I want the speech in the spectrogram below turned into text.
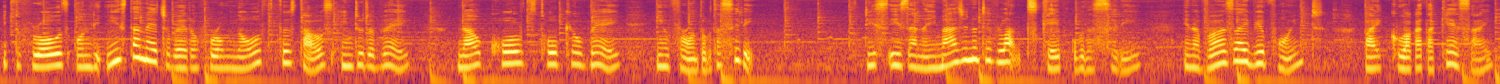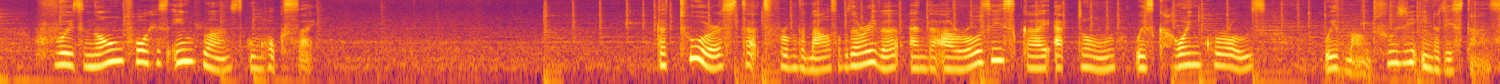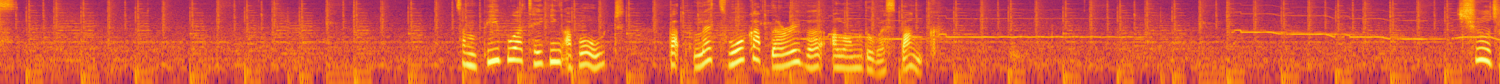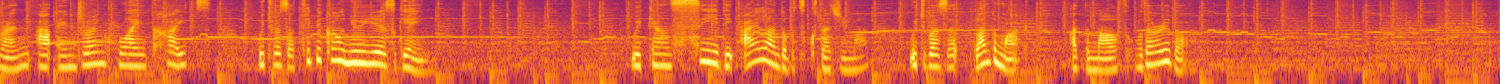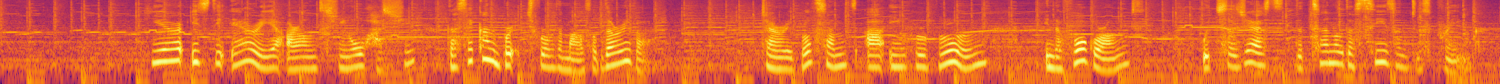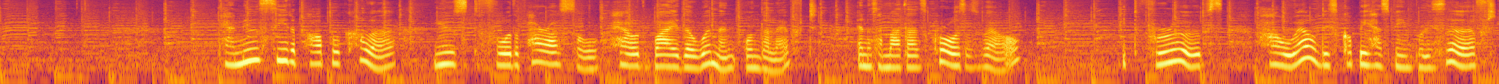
It flows on the eastern edge of Edo from north to south into the bay, now called Tokyo Bay, in front of the city. This is an imaginative landscape of the city in a bird's eye viewpoint by Kuwagata Keisai, who is known for his influence on Hokusai. The tour starts from the mouth of the river and a rosy sky at dawn with cawing crows with Mount Fuji in the distance. Some people are taking a boat, but let's walk up the river along the west bank. Children are enjoying flying kites, which was a typical New Year's game. We can see the island of Tsukudajima, which was a landmark at the mouth of the river. Here is the area around Shin-Ohashi, the second bridge from the mouth of the river. Cherry blossoms are in full bloom in the foreground, which suggests the turn of the season to spring. Can you see the purple color used for the parasol held by the women on the left and some other scrolls as well? It proves how well this copy has been preserved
